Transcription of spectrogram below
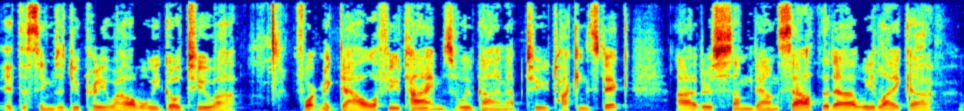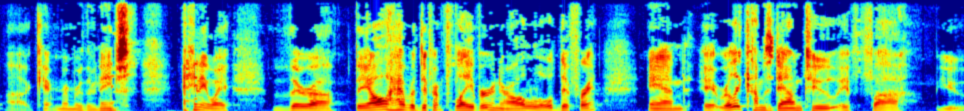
it just seems to do pretty well. We go to uh, Fort McDowell a few times. We've gone up to Talking Stick. Uh, there's some down south that uh, we like. I can't remember their names. anyway, they're they all have a different flavor and they're all a little different. And it really comes down to if you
